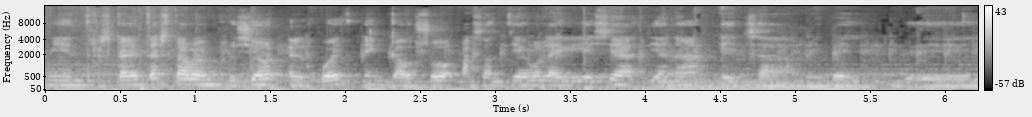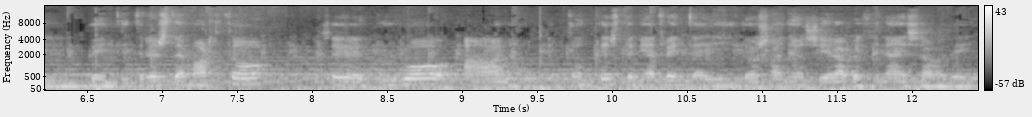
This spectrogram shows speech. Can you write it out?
Mientras Careta estaba en prisión, el juez encausó a Santiago la Iglesia y Ana Echarribel. El 23 de marzo se detuvo a Ana. Entonces tenía 32 años y era vecina de Sabadell.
